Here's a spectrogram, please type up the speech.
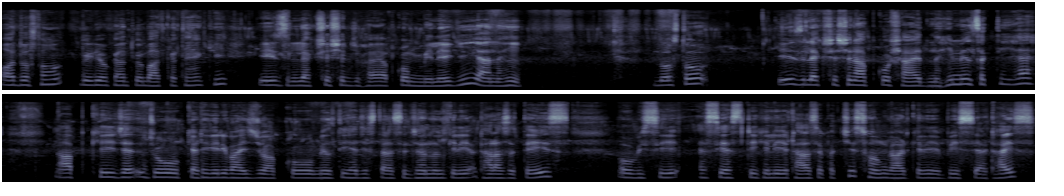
और दोस्तों, वीडियो के अंत में बात करते हैं कि एज रिलैक्सेशन जो है आपको मिलेगी या नहीं। दोस्तों, एज रिलैक्सेशन आपको शायद नहीं मिल सकती है। आपकी जो कैटेगरी वाइज जो आपको मिलती है, जिस तरह से जनरल के लिए 18 से 23 O B C S C S T के लिए अठारह से पच्चीस होम गार्ड के लिए बीस से अट्ठाईस,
